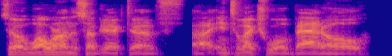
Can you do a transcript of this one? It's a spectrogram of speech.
So while we're on the subject of uh, intellectual battle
